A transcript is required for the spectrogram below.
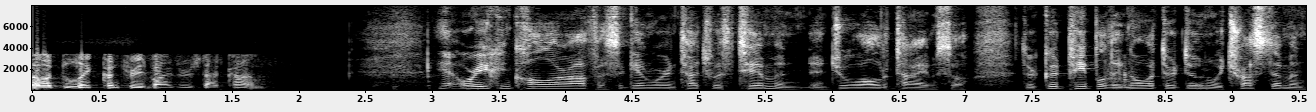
uh, LakeCountryAdvisors.com. Yeah, or you can call our office. Again, we're in touch with Tim and, and Joe all the time. So they're good people. They know what they're doing. We trust them. And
